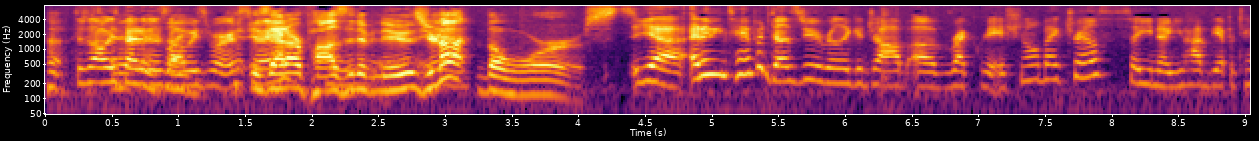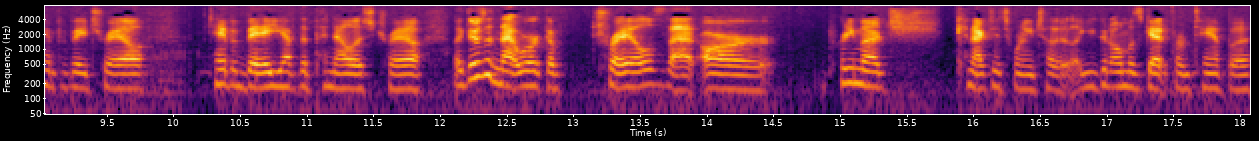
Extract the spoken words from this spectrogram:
there's always better. There's like, always worse. Is right? that our positive news? You're Yeah. not the worst. Yeah, and I mean Tampa does do a really good job of recreational bike trails. So you know you have the Upper Tampa Bay Trail, Tampa Bay. You have the Pinellas Trail. Like there's a network of trails that are pretty much connected to one each other. Like you can almost get from Tampa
